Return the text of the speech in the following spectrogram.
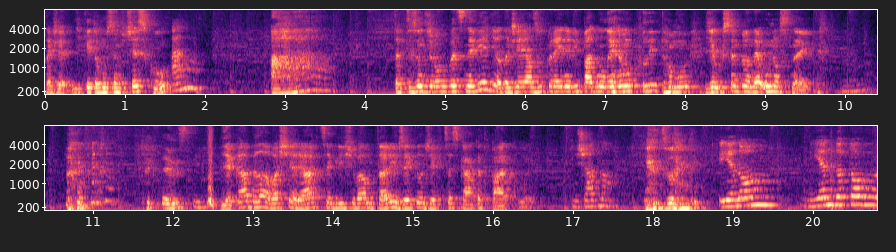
Takže díky tomu jsem v Česku. Ano, Aha, tak to jsem třeba vůbec nevěděl, takže já z Ukrajiny vypadnul jenom kvůli tomu, že už jsem byl neúnosný. tak to je hustý. Jaká byla vaše reakce, když vám tady řekl, že chce skákat parkour? žádná. Co? Jenom jen do toho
